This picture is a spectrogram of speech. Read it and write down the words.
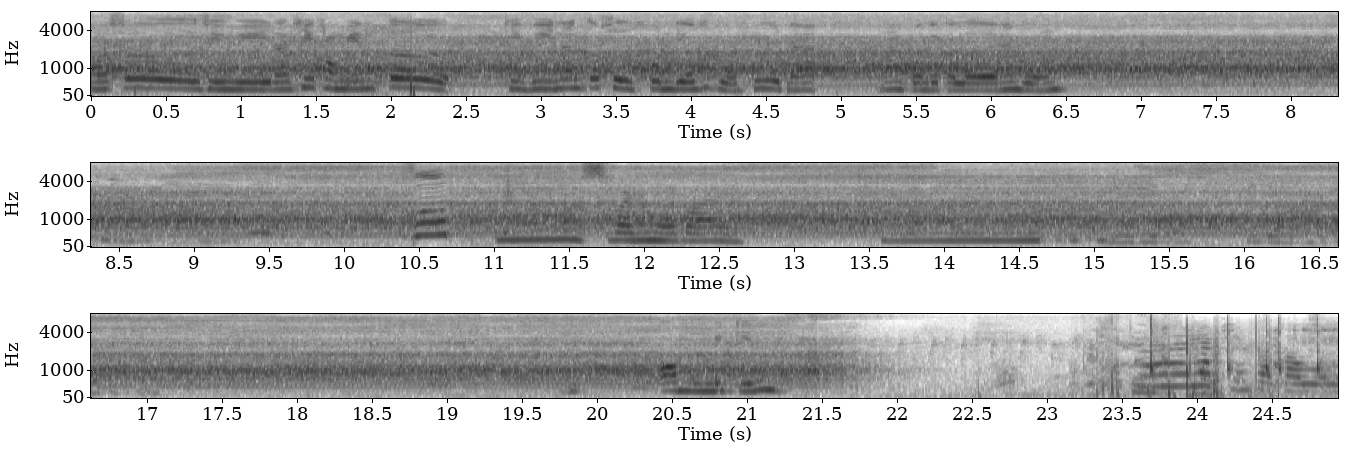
มาสเตอร์ทีวีนะที่คอมเมนเตอร์ทีวีนั่นก็คือคนเดียวที่ผมพูดนะอ่าคนเดียวกันเลยนะผม ฟึบอืมสไปร์โฮไปอืมทีเดียวมันจะได้ไปกินออมมันไม่กินแม่อยากกินสตรอเบอรี่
